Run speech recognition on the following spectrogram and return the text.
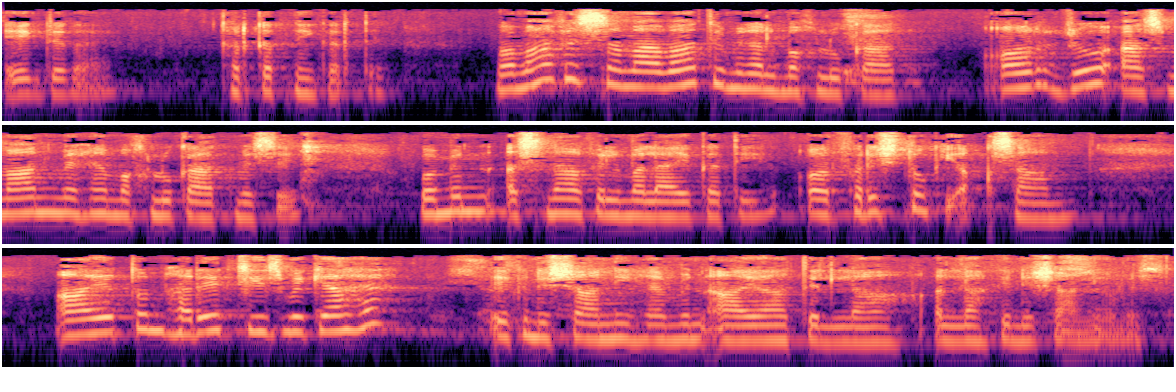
ایک جگہ ہے حرکت نہیں کرتے۔ وما فی السماوات من المخلوقات اور جو آسمان میں ہے مخلوقات میں سے۔ وہ من اصناف الملائکتی اور فرشتوں کی اقسام۔ آیتن ہر ایک چیز میں کیا ہے؟ ایک نشانی ہے۔ من آیات اللہ اللہ کی نشانیوں میں سے۔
